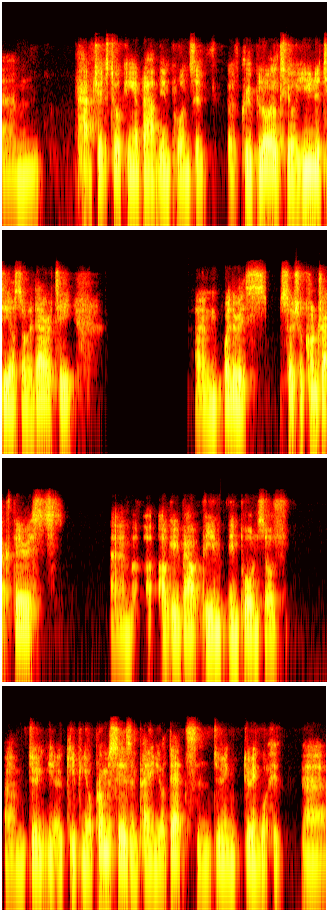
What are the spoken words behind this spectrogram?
um, Papchet's talking about the importance of, of group loyalty or unity or solidarity, um, whether it's social contract theorists um, arguing about the, the importance of um, doing, you know, keeping your promises and paying your debts and doing doing what uh,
